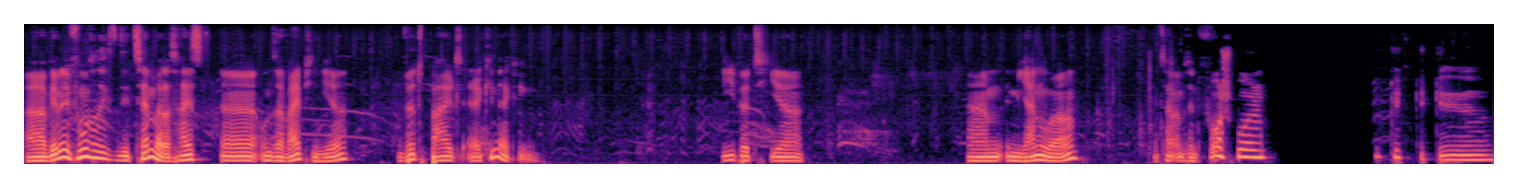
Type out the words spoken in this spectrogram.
Äh, wir haben den 25. Dezember, das heißt, äh, unser Weibchen hier wird bald äh, Kinder kriegen. Die wird hier ähm, im Januar, jetzt haben wir ein bisschen vorspulen. Du, du, du,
